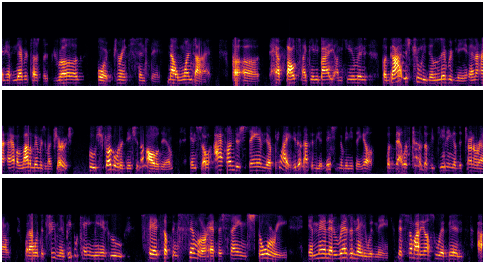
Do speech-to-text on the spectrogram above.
and have never touched a drug or drink since then. Not one time. Uh, uh, have thoughts like anybody. I'm human. But God has truly delivered me. And I, I have a lot of members of my church who struggle with addiction, not all of them. And so I understand their plight. It doesn't have to be addiction or anything else. But that was kind of the beginning of the turnaround when I went to treatment. And people came in who said something similar at the same story. And man, that resonated with me. That somebody else who had been uh,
